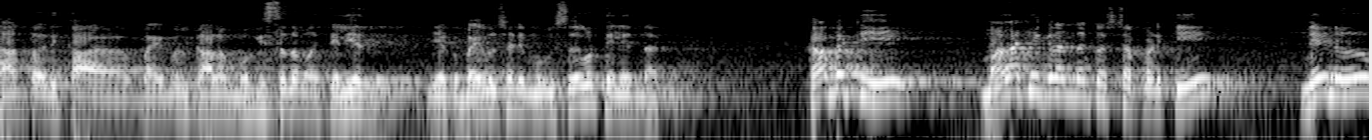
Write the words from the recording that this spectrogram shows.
దాంతో అది బైబుల్ కాలం ముగిస్తుందో మాకు తెలియదు. ఈ యొక్క బైబుల్ స్టడీ ముగిస్తుందో కూడా తెలియదు నాకు. కాబట్టి మలాఖీ గ్రంథంకి వచ్చేటప్పటికి నేను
